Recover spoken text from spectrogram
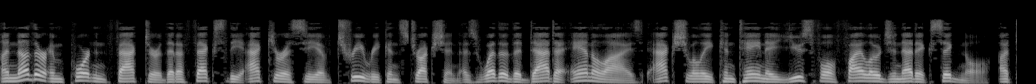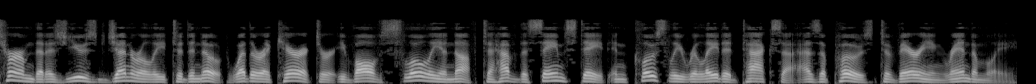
Another important factor that affects the accuracy of tree reconstruction is whether the data analyzed actually contain a useful phylogenetic signal, a term that is used generally to denote whether a character evolves slowly enough to have the same state in closely related taxa as opposed to varying randomly.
